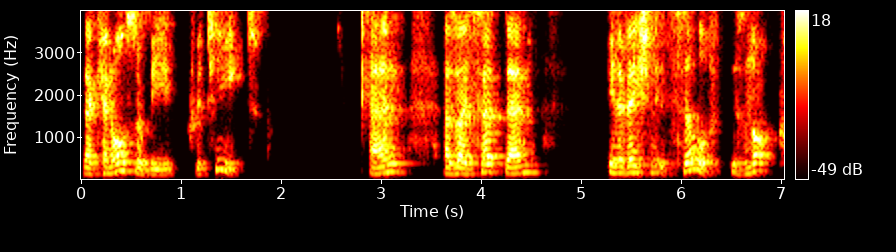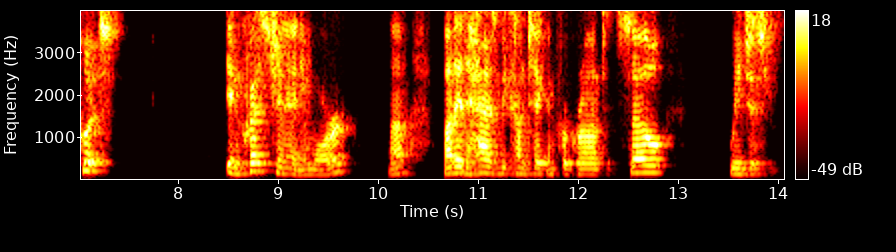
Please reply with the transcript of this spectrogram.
that can also be critiqued. And as I said then, innovation itself is not put in question anymore, uh, but it has become taken for granted. So we just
